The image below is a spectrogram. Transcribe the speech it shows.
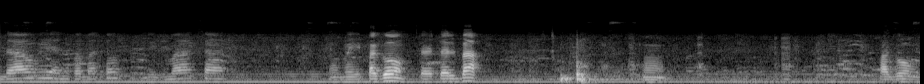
mandawi, ano pa ba to? Bigmasa. Oh, may pagong, turtle back. Oh. Pagong.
